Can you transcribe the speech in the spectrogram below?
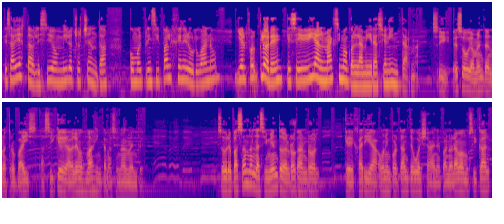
que se había establecido en 1880 como el principal género urbano, y el folclore, que se vivía al máximo con la migración interna. Sí, eso obviamente en nuestro país, así que hablemos más internacionalmente. Sobrepasando el nacimiento del rock and roll, que dejaría una importante huella en el panorama musical,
